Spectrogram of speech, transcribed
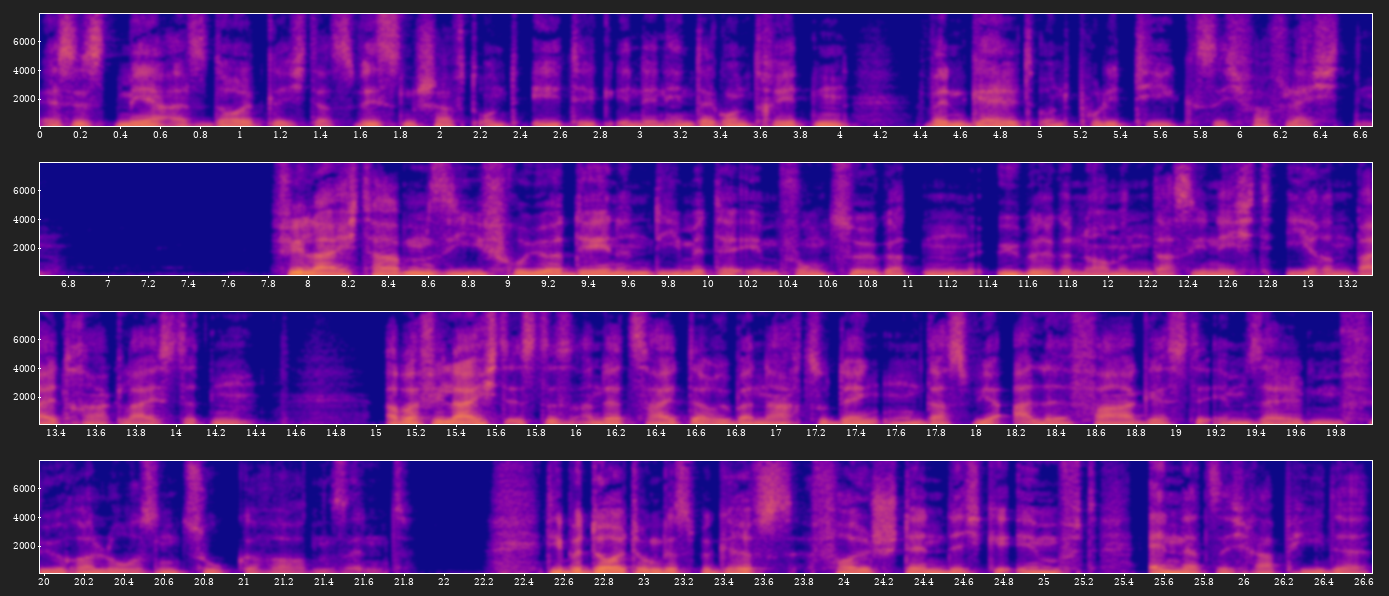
Es ist mehr als deutlich, dass Wissenschaft und Ethik in den Hintergrund treten, wenn Geld und Politik sich verflechten. Vielleicht haben Sie früher denen, die mit der Impfung zögerten, übel genommen, dass sie nicht ihren Beitrag leisteten. Aber vielleicht ist es an der Zeit darüber nachzudenken, dass wir alle Fahrgäste im selben führerlosen Zug geworden sind. Die Bedeutung des Begriffs vollständig geimpft ändert sich rapide,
